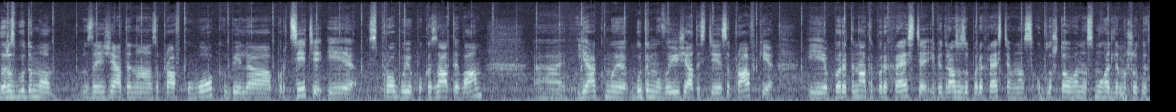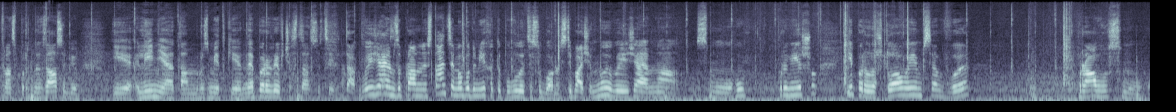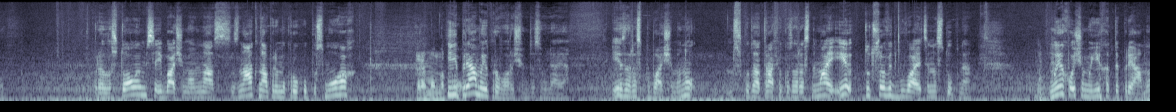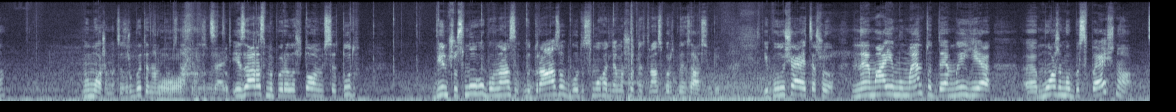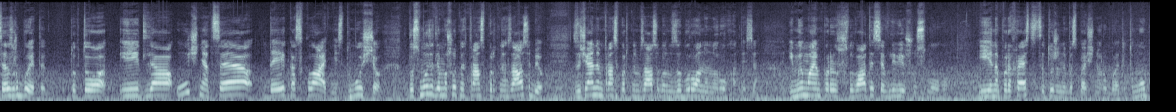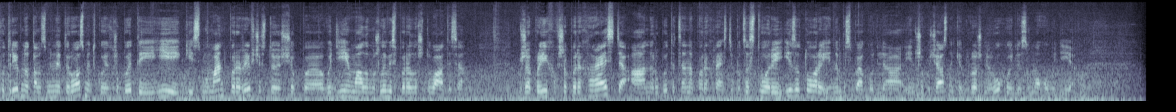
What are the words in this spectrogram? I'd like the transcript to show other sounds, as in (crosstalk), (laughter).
Зараз будемо заїжджати на заправку ВОК біля Порт-Сіті і спробую показати вам, е, як ми будемо виїжджати з цієї заправки і перетинати перехрестя. І відразу за перехрестям в нас облаштована смуга для маршрутних транспортних засобів. І лінія там розмітки не переривчаста, суцільна. Так, виїжджаємо з заправної станції. Ми будемо їхати по вулиці Соборності. Бачимо, ми виїжджаємо на смугу правішу і перелаштовуємося в праву смугу. Перелаштовуємося і бачимо в нас знак напрямок руху по смугах. Прямо направо. І прямо і праворуч він дозволяє. І зараз побачимо. Ну, шкода, трафіку зараз немає. І тут що відбувається? Наступне. Ми хочемо їхати прямо. Ми можемо це зробити, нам там знаки (laughs) дозволяють. так. І зараз ми перелаштовуємося тут в іншу смугу, бо в нас одразу буде смуга для маршрутних транспортних засобів. І виходить, що немає моменту, де ми є, е, можемо безпечно це зробити. Тобто і для учня це деяка складність, тому що по смузі для маршрутних транспортних засобів звичайним транспортним засобам заборонено рухатися. І ми маємо перелаштуватися в лівішу смугу. І на перехресті це дуже небезпечно робити. Тому потрібно там змінити розмітку і зробити її якийсь момент переривчастою, щоб е, водії мали можливість перелаштуватися, вже приїхавши перехрестя, а не робити це на перехресті, бо це створює і затори, і небезпеку для інших учасників дорожнього руху і для самого водія.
